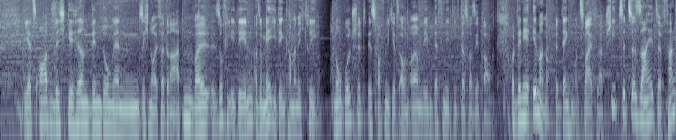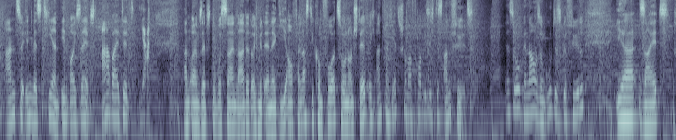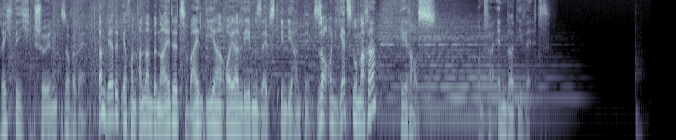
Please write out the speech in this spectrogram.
jetzt ordentlich Gehirnwindungen sich neu verdrahten, weil so viele Ideen, also mehr Ideen kann man nicht kriegen. No Bullshit ist hoffentlich jetzt auch in eurem Leben definitiv das, was ihr braucht. Und wenn ihr immer noch Bedenken und Zweifel habt, schiebt sie zur Seite, fangt an zu investieren in euch selbst, arbeitet, ja, an eurem Selbstbewusstsein, ladet euch mit Energie auf, verlasst die Komfortzone und stellt euch einfach jetzt schon mal vor, wie sich das anfühlt. Ja, so genau, so ein gutes Gefühl. Ihr seid richtig schön souverän. Dann werdet ihr von anderen beneidet, weil ihr euer Leben selbst in die Hand nehmt. So, und jetzt, du Macher, geh raus und veränder die Welt.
